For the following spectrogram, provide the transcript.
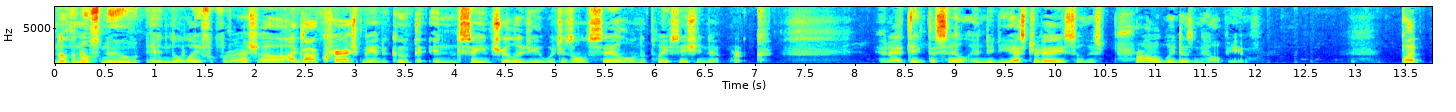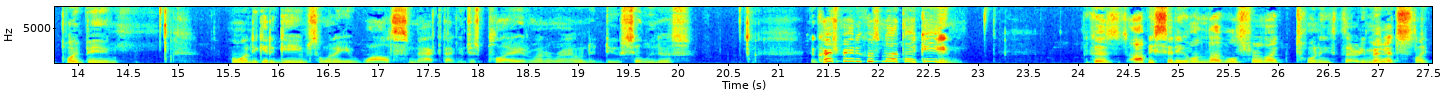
nothing else new in the life of Rash. Uh, I got Crash Bandicoot The N. Sane Trilogy, which is on sale on the PlayStation Network. And I think the sale ended yesterday, so this probably doesn't help you. But point being, I wanted to get a game so when I get wild smacked, I can just play and run around and do silliness. And Crash Bandicoot's not that game. Because I'll be sitting on levels for like 20, 30 minutes. Like,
